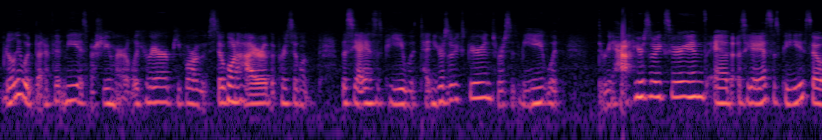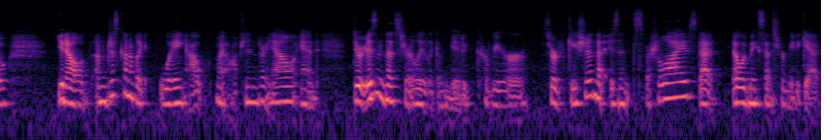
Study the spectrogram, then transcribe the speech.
really would benefit me, especially in my early career. People are still going to hire the person with the CISSP with 10 years of experience versus me with three and a half years of experience and a CISSP. So, you know, I'm just kind of like weighing out my options right now and there isn't necessarily like a mid-career certification that isn't specialized that that would make sense for me to get.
